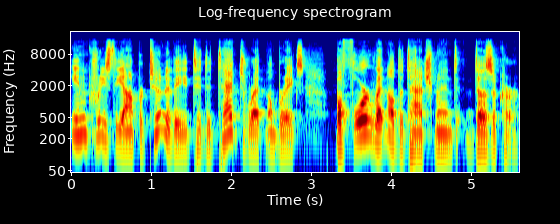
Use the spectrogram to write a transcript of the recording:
increase the opportunity to detect retinal breaks before retinal detachment does occur.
